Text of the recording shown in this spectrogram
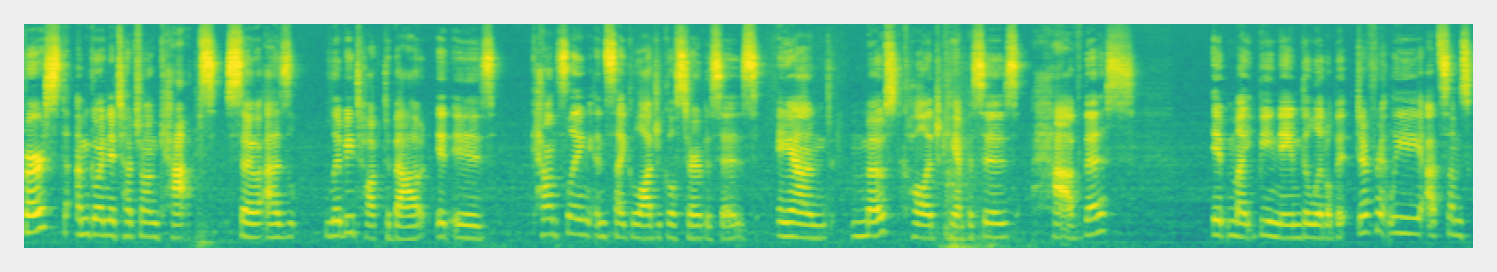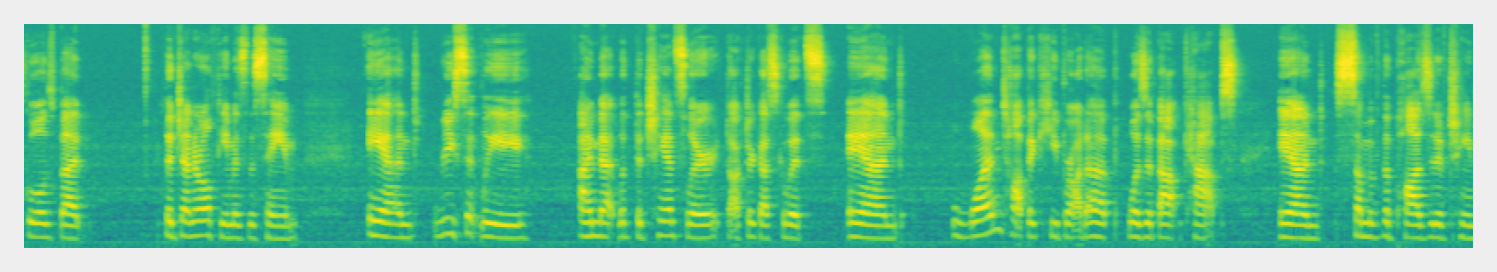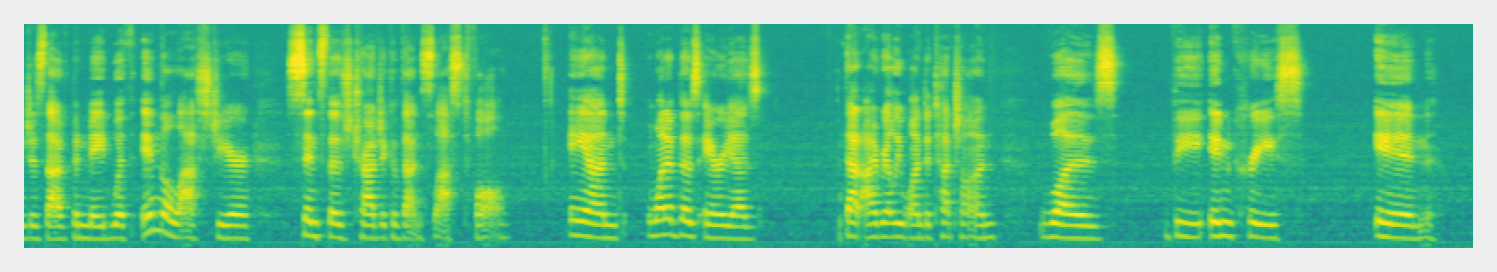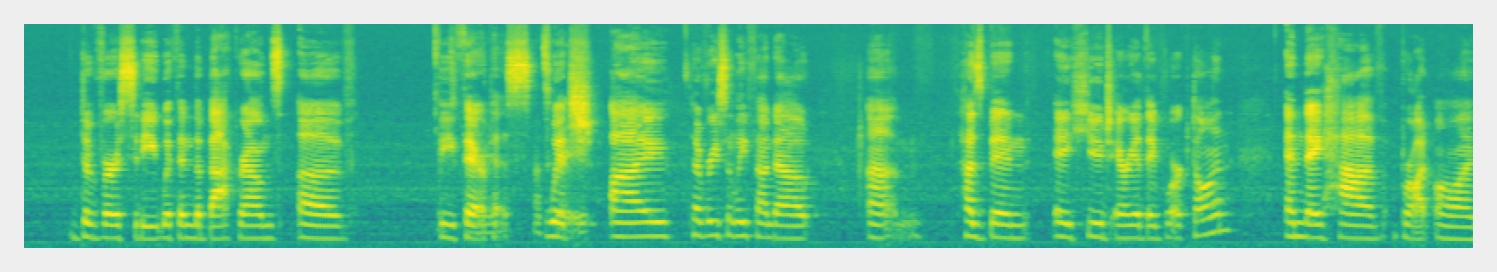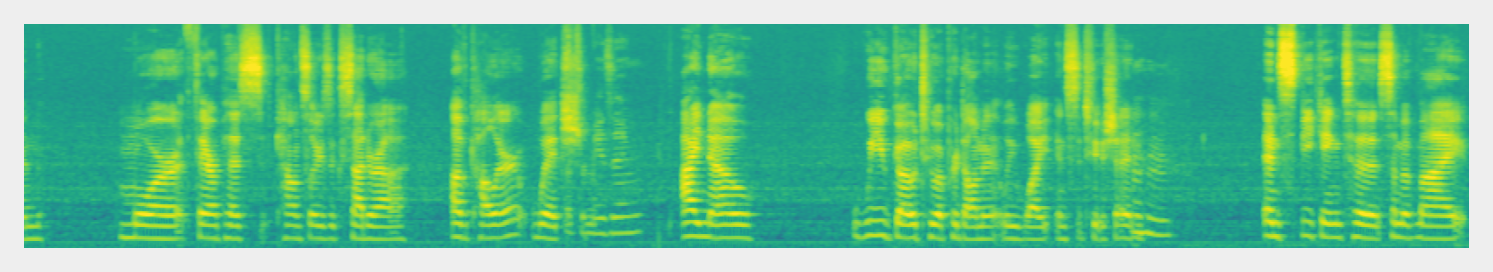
first I'm going to touch on CAPS. So, as Libby talked about, it is counseling and psychological services, and most college campuses have this. It might be named a little bit differently at some schools, but the general theme is the same. And recently, I met with the chancellor, Dr. Guskiewicz, and one topic he brought up was about CAPS and some of the positive changes that have been made within the last year since those tragic events last fall. And one of those areas that I really wanted to touch on was the increase in diversity within the backgrounds of the great. therapists, That's which I have recently found out um, has been a huge area they've worked on, and they have brought on more therapists, counselors, etc. of color, which That's amazing. I know we go to a predominantly white institution Mm-hmm. and speaking to some of my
